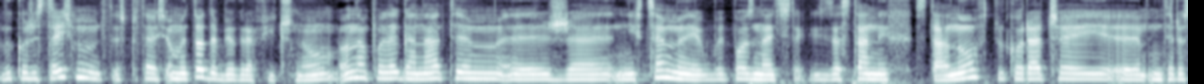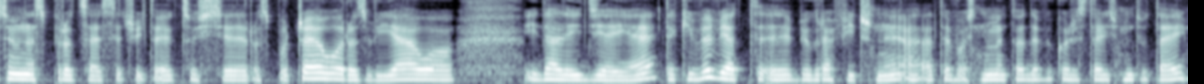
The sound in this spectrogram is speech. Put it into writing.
wykorzystaliśmy, spytałeś o metodę biograficzną. Ona polega na tym, y, że nie chcemy jakby poznać takich zastanych stanów, tylko raczej y, interesują nas procesy, czyli to, jak coś się rozpoczęło, rozwijało i dalej dzieje. Taki wywiad y, biograficzny, a, a tę właśnie metodę wykorzystaliśmy tutaj,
